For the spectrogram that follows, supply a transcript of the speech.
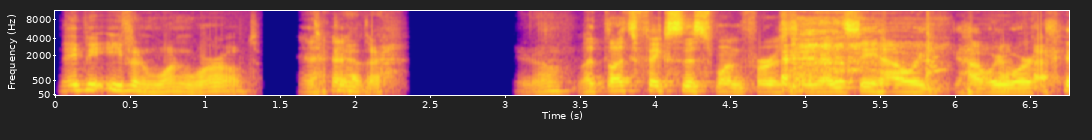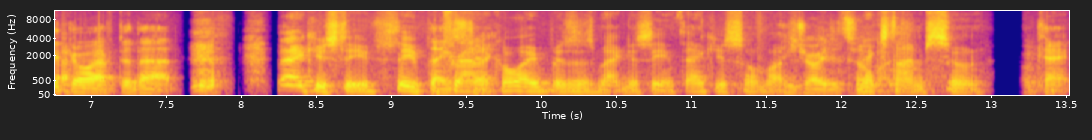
maybe even one world together You know. Let, let's fix this one first, and then see how we how we work go after that. Thank you, Steve. Steve Thanks, Petranik, Jay. Hawaii Business Magazine. Thank you so much. Enjoyed it so much. Next much. time soon. Okay.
